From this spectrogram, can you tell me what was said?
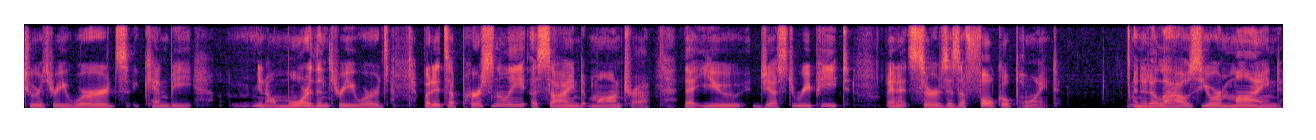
two or three words. It can be you know, more than three words, but it's a personally assigned mantra that you just repeat, and it serves as a focal and it allows your mind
